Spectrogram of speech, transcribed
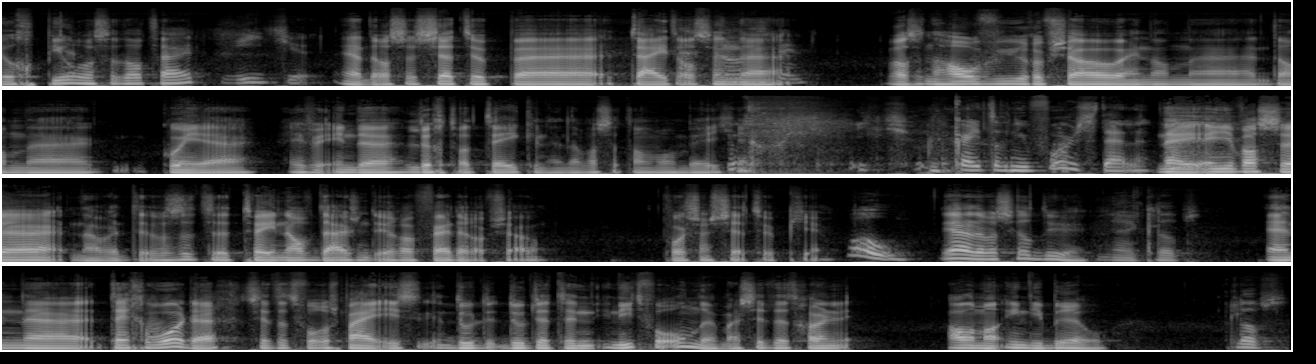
Heel gepiel was het altijd. Jeetje. Ja, dat was een setup eh, tijd als Dat een... was eh, een half uur of zo. En dan, eh, dan eh, kon je even in de lucht wat tekenen. Dat was het dan wel een beetje. Jeetje. Dat kan je toch niet voorstellen? Nee, en je was, eh, nou, wat was het, eh, 2.500 euro verder of zo. Voor zo'n setupje. Wow. Ja, dat was heel duur. Ja, klopt. En eh, tegenwoordig zit het volgens mij, is, doet, doet het er niet voor onder, maar zit het gewoon allemaal in die bril. Klopt.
